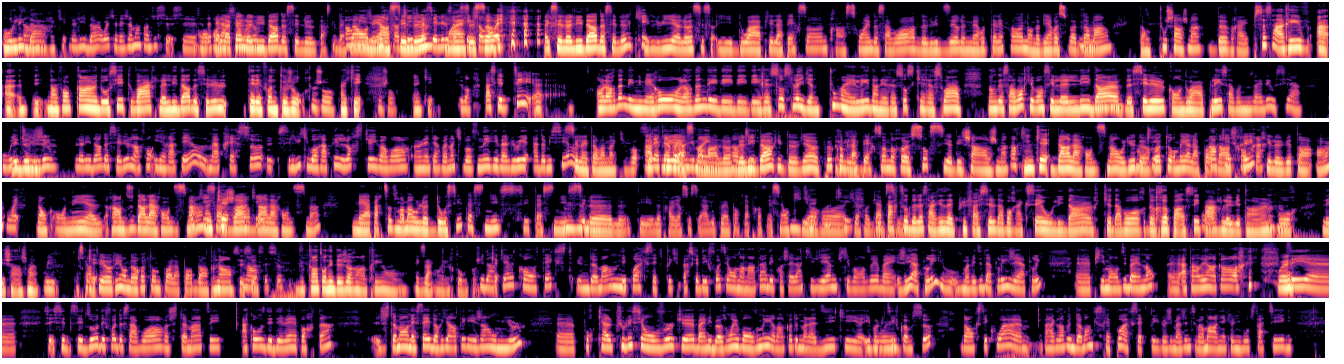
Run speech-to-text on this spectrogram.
Au leader, OK. Le leader, oui, j'avais jamais entendu ce, ce, cette on, on l'appelle le leader de cellule parce que ah maintenant, on est en cellule. La cellule, ouais, c'est ça. fait que c'est le leader de cellule qui, lui, euh, là, c'est ça. Il doit appeler la personne, prendre soin de savoir, de lui dire le numéro de téléphone, on a bien reçu votre mm-hmm. demande. Donc, tout changement devrait être. Puis ça, ça arrive à, dans le fond, quand un dossier est ouvert, le leader de cellule téléphone toujours. Toujours. OK. Toujours. OK. C'est bon. Parce que, tu sais, euh, on leur donne des numéros, on leur donne des, des, des, des ressources, là, ils viennent tout mêler dans les ressources qu'ils reçoivent. Donc, de savoir que, bon, c'est le leader de cellule qu'on doit appeler, ça va nous aider aussi à les diriger. Le leader de cellule, en fond, il rappelle, mais après ça, c'est lui qui va rappeler lorsqu'il va avoir un intervenant qui va venir évaluer à domicile. C'est l'intervenant qui va appeler à ce moment-là. Le leader, il devient un peu comme la personne ressource s'il y a des changements dans l'arrondissement au lieu de retourner à la porte d'entrée, qui est le 811. Donc, on est euh, rendu dans l'arrondissement, ça gère dans l'arrondissement. Mais à partir du moment où le dossier est assigné, c'est assigné, c'est le, le, le, travailleur social ou peu importe la profession qui aura, qui aura le Puis à partir de là, ça risque d'être plus facile d'avoir accès au leader que d'avoir de repasser par le 811 mm-hmm. pour les changements. Oui. Parce qu'en théorie, on ne retourne pas à la porte d'entrée. Non, c'est ça. c'est ça. Vu quand on est déjà rentré, on exact. on y retourne pas. Puis dans quel contexte une demande n'est pas acceptée? Parce que des fois, si on en entend des proches aidants qui viennent puis qui vont dire ben j'ai appelé, vous, m'avez dit d'appeler, j'ai appelé. Euh, puis ils m'ont dit ben non, euh, attendez encore. Oui. euh, c'est c'est dur des fois de savoir justement, tu sais, à cause des délais importants, justement on essaie d'orienter les gens au mieux. Euh, pour calculer si on veut que ben les besoins vont venir dans le cas d'une maladie qui est euh, évolutive comme ça. Donc c'est quoi, euh, par exemple, une demande qui serait pas acceptée? Là, j'imagine c'est vraiment en lien avec le niveau de fatigue,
